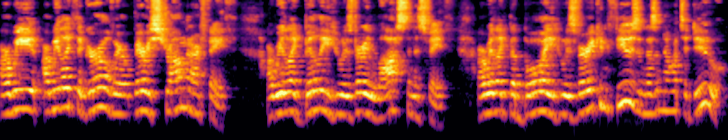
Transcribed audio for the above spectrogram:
Are we, are we like the girl, we're very strong in our faith? Are we like Billy, who is very lost in his faith? Are we like the boy who is very confused and doesn't know what to do?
